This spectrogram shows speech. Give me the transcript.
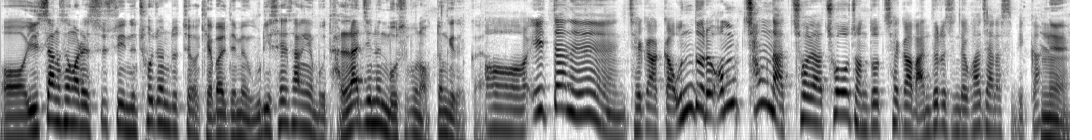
어, 일상생활에 쓸 수 있는 초전도체가 개발되면 우리 세상에 뭐 달라지는 모습은 어떤 게 될까요? 어 일단은 제가 아까 온도를 엄청 낮춰야 초전도체가 만들어진다고 하지 않았습니까? 네.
